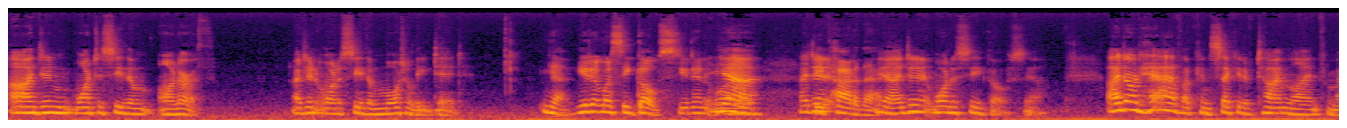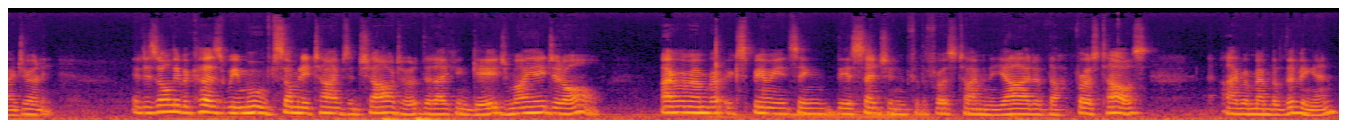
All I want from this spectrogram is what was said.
I didn't want to see them on earth. I didn't want to see them mortally dead. Yeah, you didn't want to see ghosts. You didn't want yeah, I to didn't be part of that. Yeah, I didn't want to see ghosts. Yeah, I don't have a consecutive timeline for my journey. It is only because we moved so many times in childhood that I can gauge my age at all. I remember experiencing the ascension for the first time in the yard of the first house I remember living in,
